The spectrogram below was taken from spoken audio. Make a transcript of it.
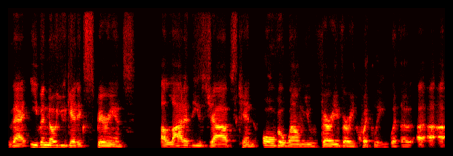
that even though you get experience, a lot of these jobs can overwhelm you very, very quickly with a, a,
